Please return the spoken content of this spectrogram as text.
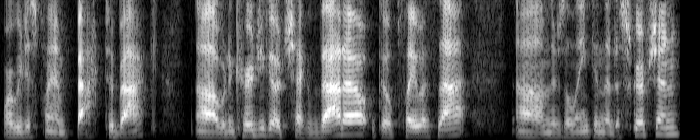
where we just play them back to back. Uh, I would encourage you to go check that out, go play with that. Um, there's a link in the description.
